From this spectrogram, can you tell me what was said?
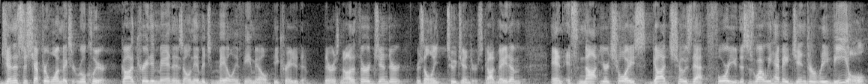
Genesis chapter 1 makes it real clear. God created man in his own image, male and female, he created them. There is not a third gender, there's only two genders. God made them, and it's not your choice. God chose that for you. This is why we have a gender reveal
